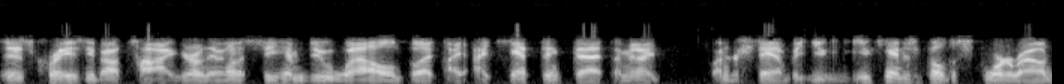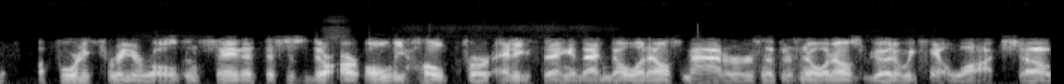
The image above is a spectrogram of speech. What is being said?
is crazy about Tiger and they want to see him do well, but I, I can't think that. I mean, I understand, but you you can't just build a sport around a 43 year old and say that this is their, our only hope for anything, and that no one else matters, that there's no one else good, and we can't watch. So,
